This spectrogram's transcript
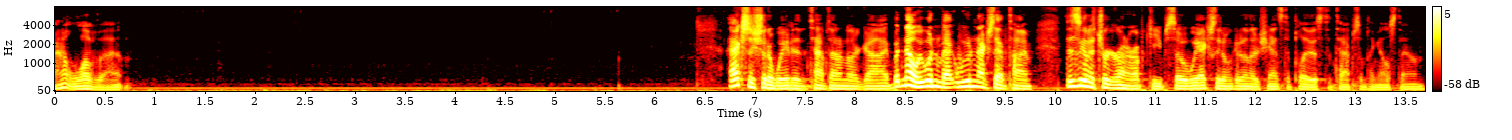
I don't love that. I actually should have waited to tap down another guy, but no, we wouldn't. We wouldn't actually have time. This is going to trigger on our upkeep, so we actually don't get another chance to play this to tap something else down.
